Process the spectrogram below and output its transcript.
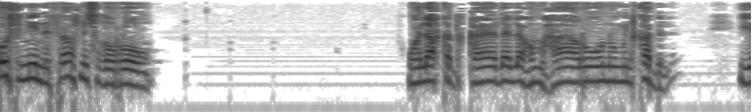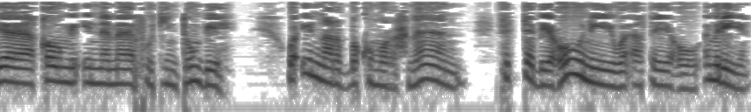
أثني نفع أثني صدروا ولقد قال لهم هارون من قبل يا قوم إنما فتنتم به. وإن ربكم الرحمن فاتبعوني وأطيعوا أمري.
